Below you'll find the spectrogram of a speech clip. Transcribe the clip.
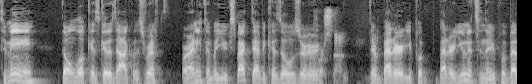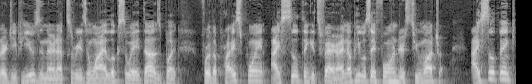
to me, don't look as good as Oculus Rift or anything, but you expect that because those are Of course not. they're better. You put better units in there. You put better GPUs in there, and that's the reason why it looks the way it does. But for the price point, I still think it's fair. I know people say 400 is too much. I still think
